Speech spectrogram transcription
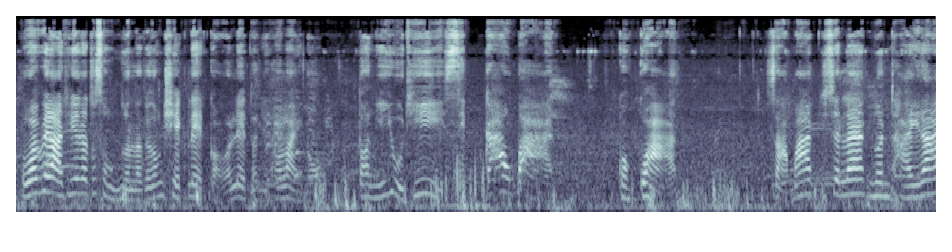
เพราะว่าเวลาที่เราจะส่งเงินเราจะต้องเช็คเลทก่อนว่าเลทตอนนี้เท่าไหร่เนาะ ตอนนี้อยู่ที่ 19 บาทกว่าๆสามารถที่จะแลกเงินไทยได้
